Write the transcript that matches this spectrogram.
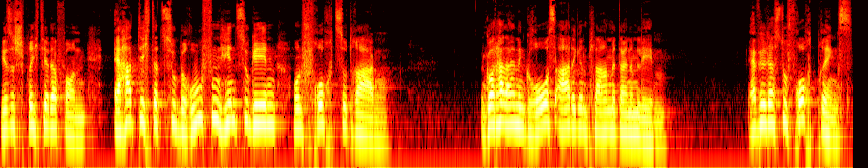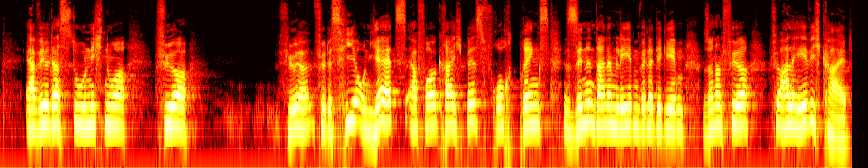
Jesus spricht hier davon. Er hat dich dazu berufen, hinzugehen und Frucht zu tragen. Gott hat einen großartigen Plan mit deinem Leben. Er will, dass du Frucht bringst. Er will, dass du nicht nur für für, für das Hier und Jetzt erfolgreich bist, Frucht bringst, Sinn in deinem Leben will er dir geben, sondern für, für alle Ewigkeit.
